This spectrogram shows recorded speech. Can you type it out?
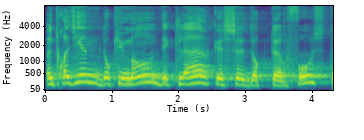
Un troisième document déclare que ce docteur Faust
